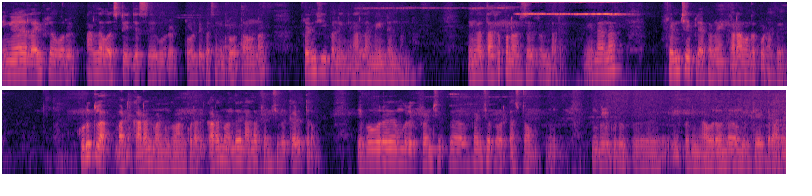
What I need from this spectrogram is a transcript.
நீங்கள் லைஃப்பில் ஒரு நல்ல ஒரு ஸ்டேஜஸ்ஸு ஒரு டுவெண்ட்டி பர்சன்ட் க்ரோத் ஆகும்னா ஃப்ரெண்ட்ஷிப்பை நீங்கள் நல்லா மெயின்டைன் பண்ணணும் எங்கள் தகப்பனார் சொல்லியிருந்தார். என்னென்னா ஃப்ரெண்ட்ஷிப்பில் எப்போவுமே கடன் வாங்கக்கூடாது. கொடுக்கலாம். பட் கடன் வாங்க வாங்கக்கூடாது. கடன் வந்து நல்ல ஃப்ரெண்ட்ஷிப்பை கெடுத்துரும். இப்போ ஒரு உங்களுக்கு ஃப்ரெண்ட்ஷிப்பு ஃப்ரெண்ட்ஷிப் ஒரு கஷ்டம். உங்களுக்கு ஒரு இப்போ நீங்கள் அவர் வந்து உங்களுக்கு கேட்குறாரு.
